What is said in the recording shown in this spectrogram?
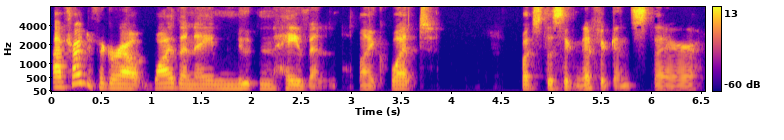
I've tried to figure out why the name Newton Haven. Like what what's the significance there?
